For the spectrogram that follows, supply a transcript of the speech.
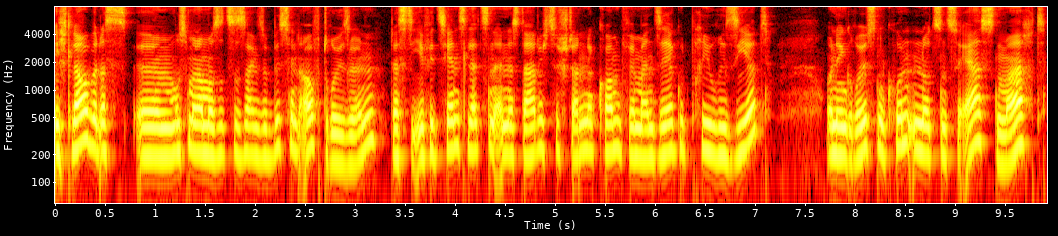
ich glaube, das äh, muss man auch mal sozusagen so ein bisschen aufdröseln, dass die Effizienz letzten Endes dadurch zustande kommt, wenn man sehr gut priorisiert und den größten Kundennutzen zuerst macht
